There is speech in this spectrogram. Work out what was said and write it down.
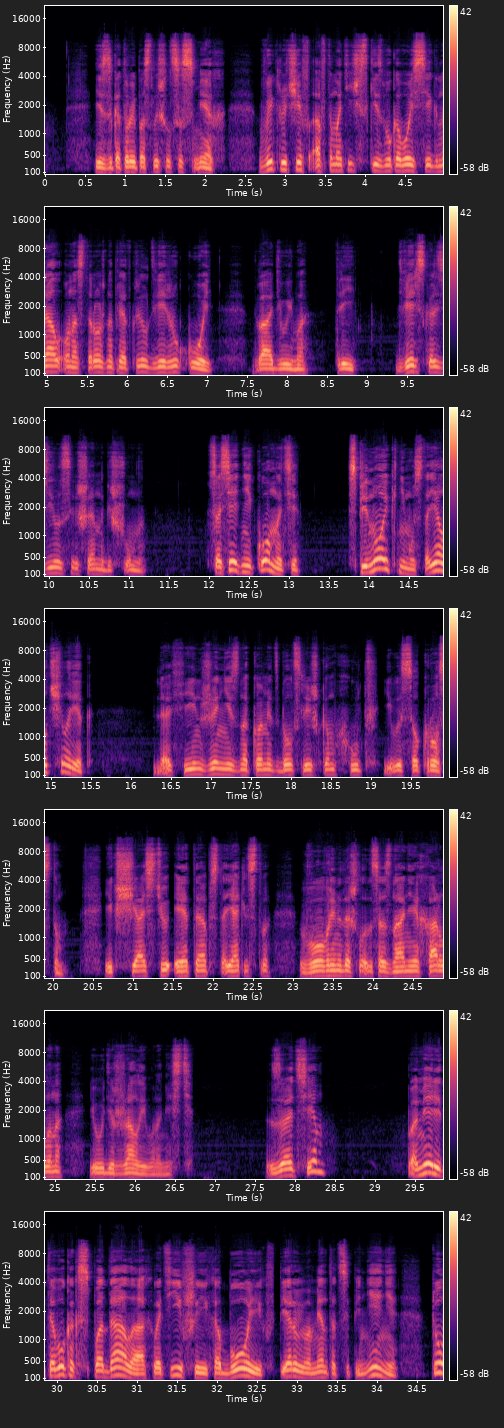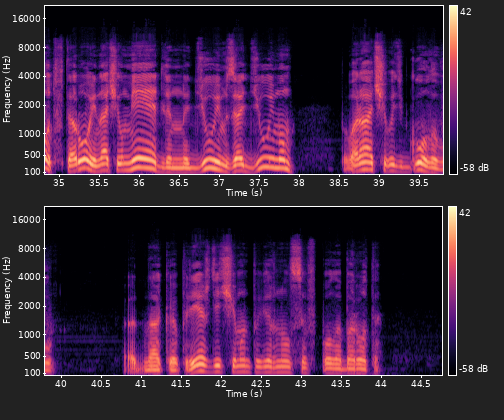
из-за которой послышался смех. Выключив автоматический звуковой сигнал, он осторожно приоткрыл дверь рукой. Два дюйма, три. Дверь скользила совершенно бесшумно. В соседней комнате спиной к нему стоял человек. Для Финжи незнакомец был слишком худ и высок ростом. И, к счастью, это обстоятельство вовремя дошло до сознания Харлана и удержало его на месте. Затем по мере того, как спадало охватившее их обоих в первый момент оцепенения, тот второй начал медленно, дюйм за дюймом, поворачивать голову. Однако прежде чем он повернулся в полоборота,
